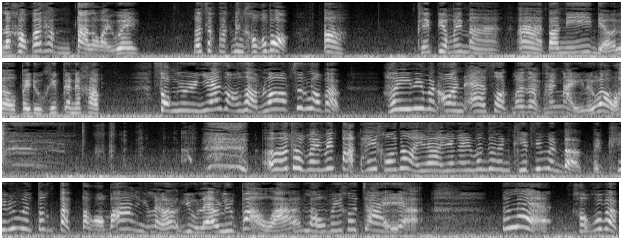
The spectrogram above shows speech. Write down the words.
แล้วเขาก็ทำตาลอยเว้ย แล้วสักพักหนึ่งเขาก็บอกอะคลิปยังไม่มา อ่า ตอนนี้เดี๋ยวเราไปดูคลิปกันนะครับ ส่งอยู่อย่างเงี้ยสองสามรอบ ซึ่งเราแบบ เฮ้ย นี่มัน on air สดมาจากทางไหนหรือเปล่า เออทำไมไม่ตัดให้เขาหน่อยอะยังไงมันก็เป็นคลิปที่มันแบบ เป็นคลิปที่มันต้องตัดต่อบ้างอยู่แล้ว อยู่แล้วหรือเปล่าวะ เราไม่เข้าใจอะนั่นแหละ เขาก็แบบ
